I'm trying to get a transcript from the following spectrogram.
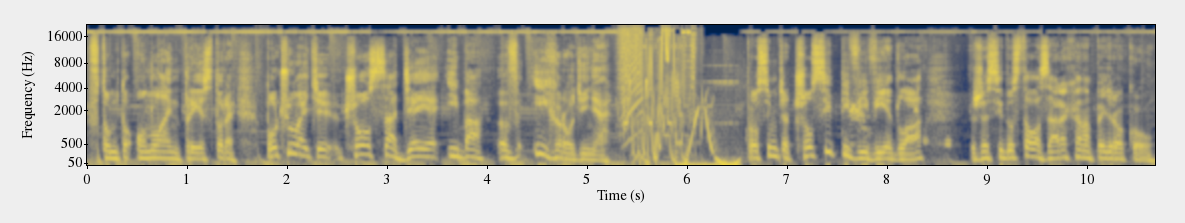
v tomto online priestore. Počúvajte, čo sa deje iba v ich rodine. Prosím ťa, čo si ty vyviedla, že si dostala záracha na 5 rokov?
